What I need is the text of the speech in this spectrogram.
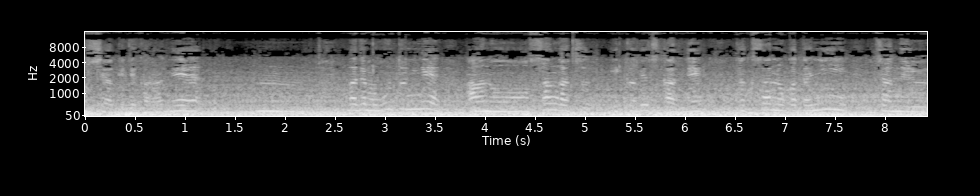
年明けてからね。うん。まあでも本当にねあのー、3月1ヶ月間ねたくさんの方にチャンネル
